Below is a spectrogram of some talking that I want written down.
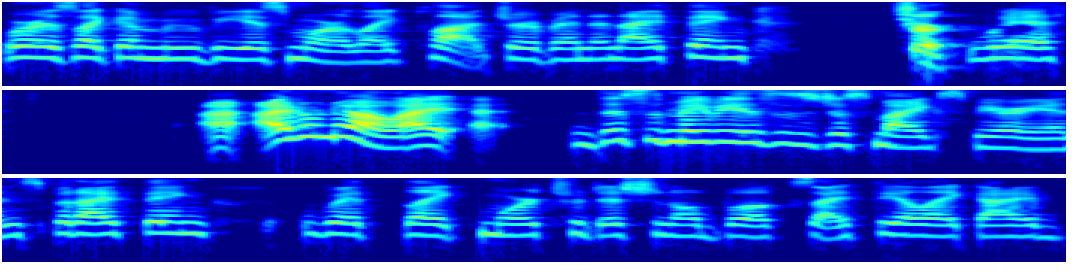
Whereas like a movie is more like plot driven and i think Sure. with I, I don't know i this is maybe this is just my experience but i think with like more traditional books i feel like i've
